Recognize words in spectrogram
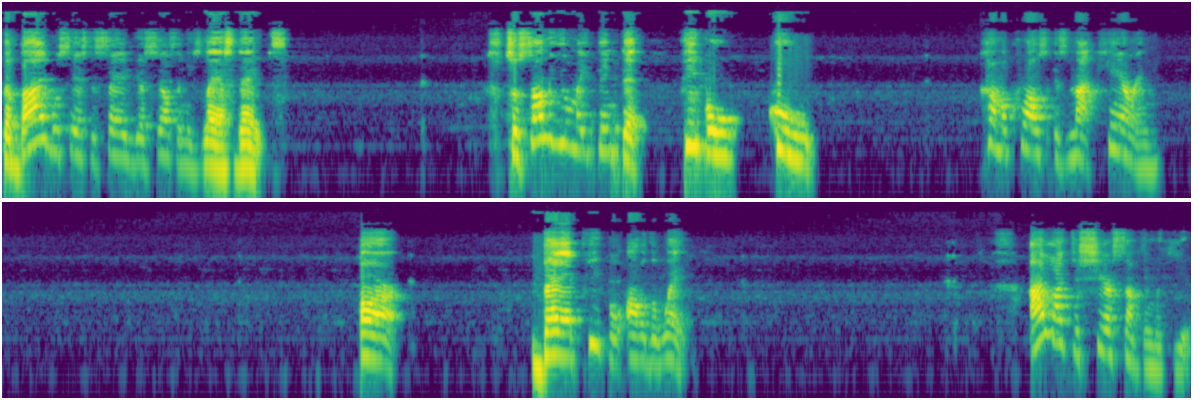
The Bible says to save yourself in these last days. So some of you may think that people who come across as not caring are bad people all the way. I'd like to share something with you.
